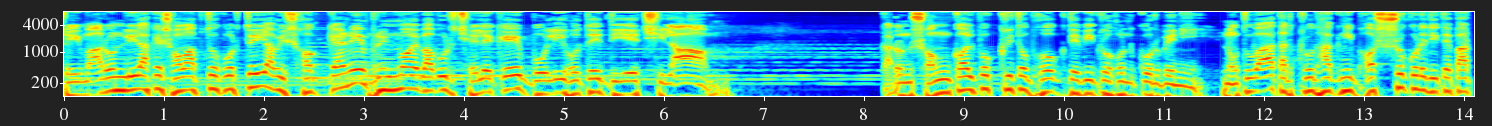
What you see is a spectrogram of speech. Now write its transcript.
সেই মারণ লীলাকে সমাপ্ত করতেই আমি সজ্ঞানে মৃন্ময় বাবুর ছেলেকে বলি হতে দিয়েছিলাম। কারণ সংকল্পকৃত ভোগ দেবী গ্রহণ করবেনি, নতুবা তার ক্রোধাগ্নি ভস্য করে দিতে পার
